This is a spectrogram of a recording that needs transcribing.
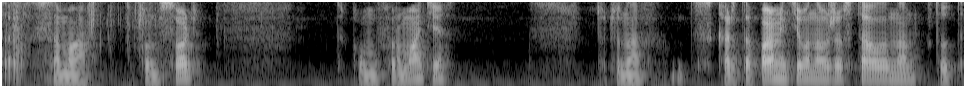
Так, сама консоль в такому форматі. Тут вона карта пам'яті вона вже вставлена. Тут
